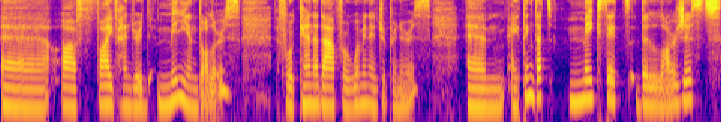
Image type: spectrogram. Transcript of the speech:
uh, of $500 million for Canada for women entrepreneurs. Um, I think that makes it the largest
